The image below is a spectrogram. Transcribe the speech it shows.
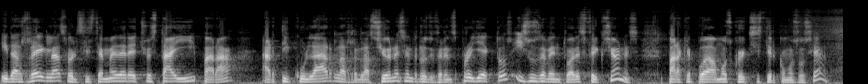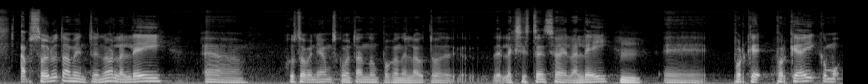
Y las reglas o el sistema de derecho está ahí para articular las relaciones entre los diferentes proyectos y sus eventuales fricciones para que podamos coexistir como sociedad. Absolutamente, ¿no? La ley... Eh, justo veníamos comentando un poco en el auto de, la existencia de la ley, mm. eh, porque, porque hay como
